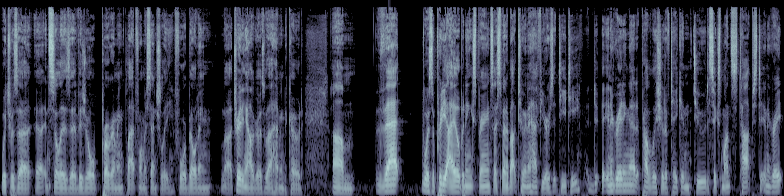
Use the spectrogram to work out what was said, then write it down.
which was a uh, and still is a visual programming platform essentially for building uh, trading algos without having to code. Um, that was a pretty eye-opening experience. I spent about two and a half years at TT d- integrating that. It probably should have taken two to six months tops to integrate,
